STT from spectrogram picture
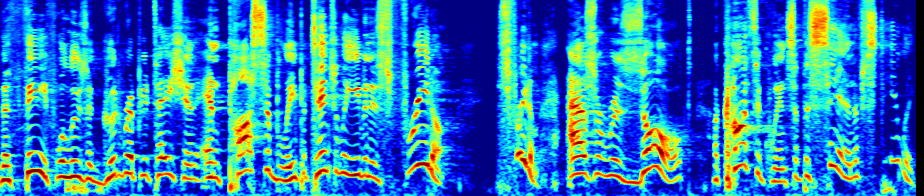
The thief will lose a good reputation and possibly, potentially, even his freedom. His freedom as a result, a consequence of the sin of stealing.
